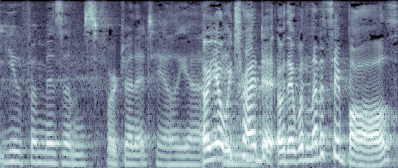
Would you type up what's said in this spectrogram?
euphemisms for genitalia. Oh yeah, we tried to. Oh, they wouldn't let us say balls.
